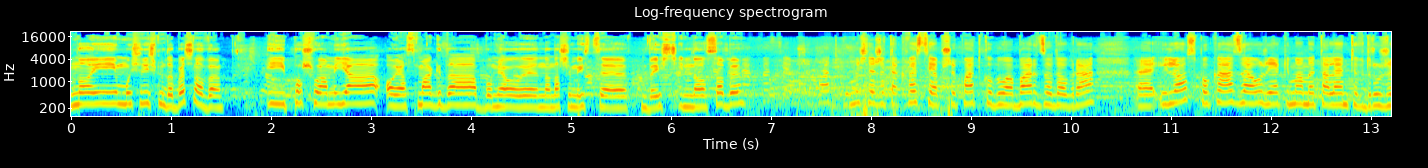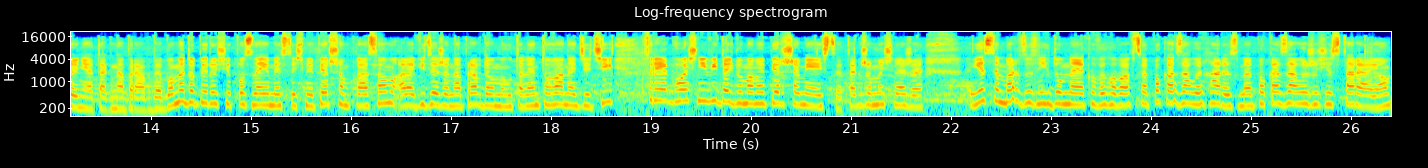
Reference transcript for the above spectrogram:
no i musieliśmy dobrać nowe. I poszłam ja oraz Magda, bo miały na nasze miejsce wejść inne osoby. Przypadku- Myślę, że ta kwestia przypadku była bardzo dobra e, i los pokazał, że jakie mamy talenty w drużynie tak naprawdę, bo my dopiero się poznajemy, jesteśmy pierwszą klasą, ale widzę, że naprawdę mamy utalentowane dzieci, które jak właśnie widać, bo mamy pierwsze miejsce. Także myślę, że jestem bardzo z nich dumna jako wychowawca. Pokazały charyzmę, pokazały, że się starają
